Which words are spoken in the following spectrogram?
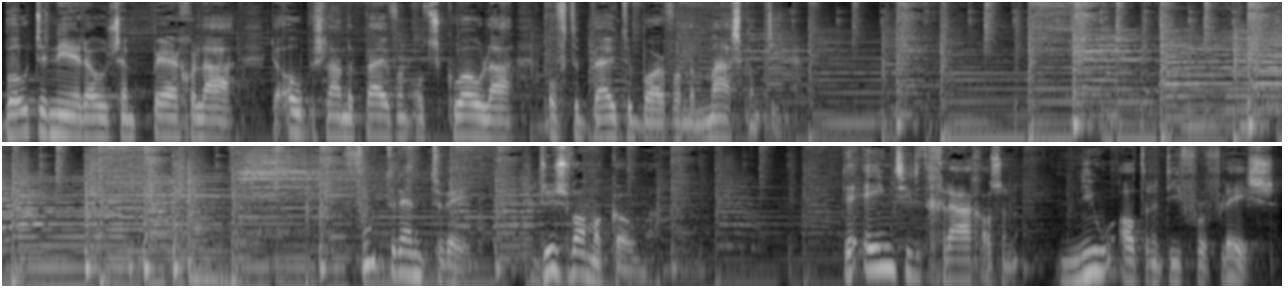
Botenero's en Pergola, de openslaande pui van Otsquola of de buitenbar van de Maaskantine. Foodtrend 2. De zwammen komen. De een ziet het graag als een nieuw alternatief voor vlees,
